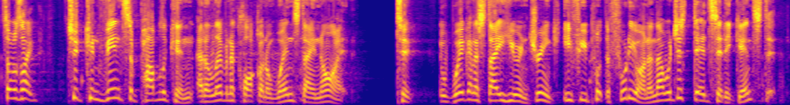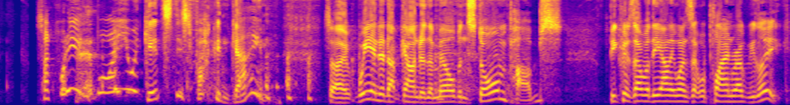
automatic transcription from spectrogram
So I was like, to convince a publican at 11 o'clock on a Wednesday night to, we're going to stay here and drink if you put the footy on. And they were just dead set against it. It's like, what are you, why are you against this fucking game? so we ended up going to the Melbourne Storm pubs because they were the only ones that were playing rugby league.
